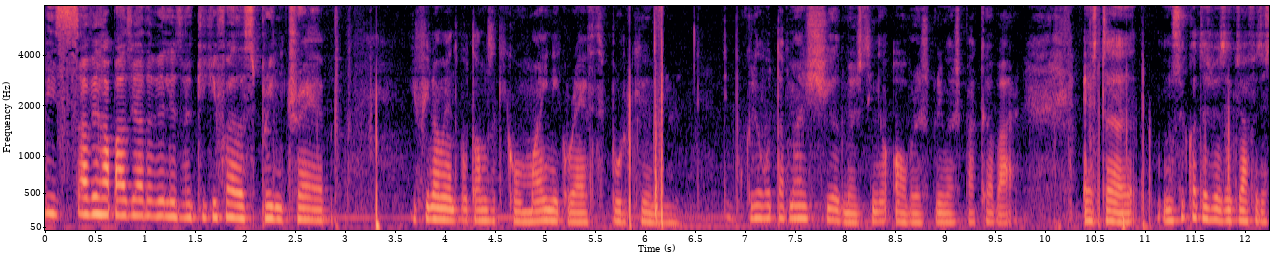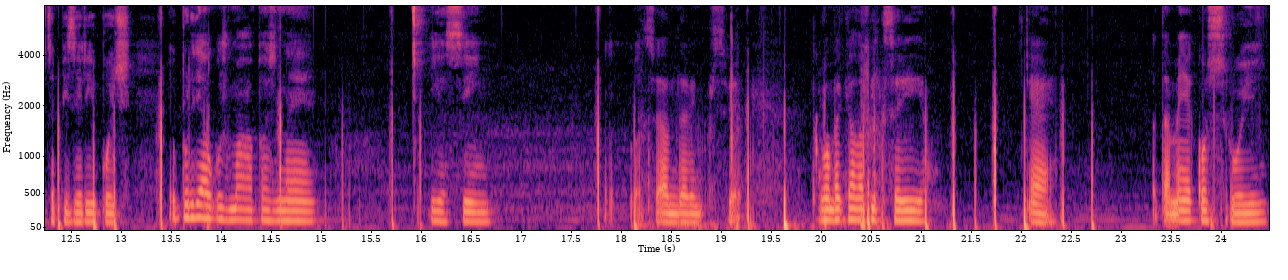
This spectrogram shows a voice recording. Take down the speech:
Salve, salve rapaziada, beleza? Aqui que fala Spring Trap. E finalmente voltamos aqui com Minecraft porque Tipo, queria voltar mais cedo, mas tinha obras-primas para acabar. Esta, não sei quantas vezes é que já fiz esta pizzaria, pois Eu perdi alguns mapas, né? E assim Vocês já me devem perceber. Então como é aquela pizzaria É. Eu também a construí.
